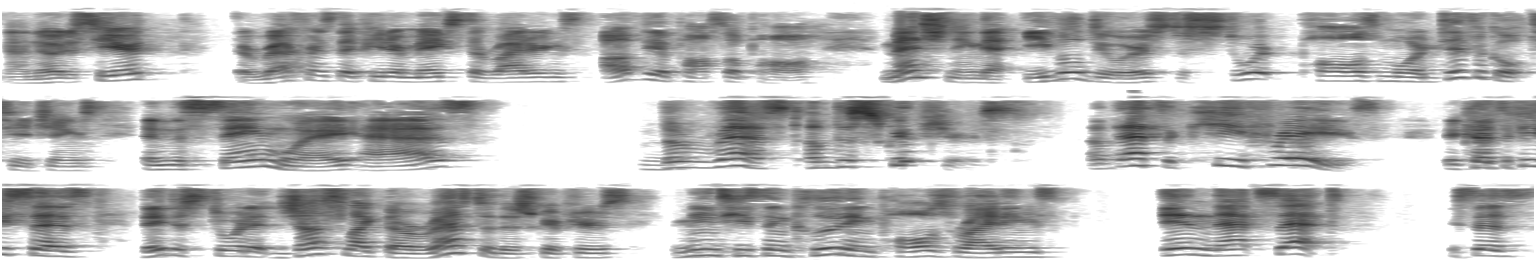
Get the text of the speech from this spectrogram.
Now, notice here the reference that Peter makes to the writings of the Apostle Paul mentioning that evildoers distort Paul's more difficult teachings in the same way as the rest of the scriptures. Now, that's a key phrase because if he says they distort it just like the rest of the scriptures, it means he's including Paul's writings in that set. He says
